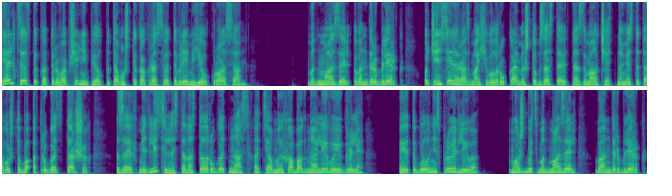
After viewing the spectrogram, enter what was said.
И Альцеста, который вообще не пел, потому что как раз в это время ел круассан. Мадемуазель Вандерблерк очень сильно размахивала руками, чтобы заставить нас замолчать, но вместо того, чтобы отругать старших – за их медлительность она стала ругать нас, хотя мы их обогнали и выиграли. И это было несправедливо. Может быть, мадемуазель Вандерблерк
